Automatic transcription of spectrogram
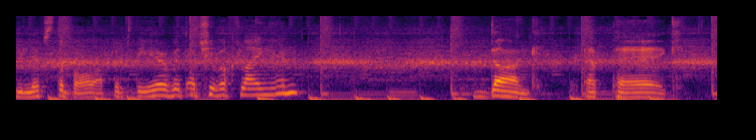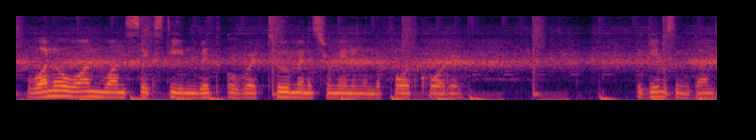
He lifts the ball up into the air with Achiuwa flying in. Dunk. Epic. 101 116 with over 2 minutes remaining in the fourth quarter. The game is nearly done.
